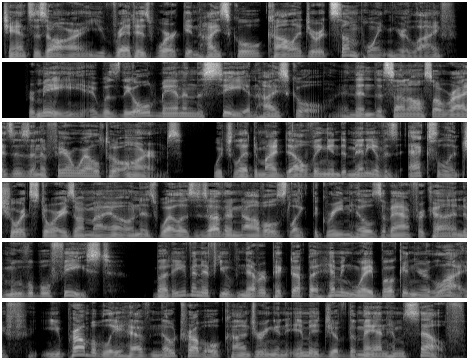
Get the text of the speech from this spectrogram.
Chances are you've read his work in high school, college, or at some point in your life. For me, it was The Old Man and the Sea in high school, and then The Sun Also Rises and A Farewell to Arms which led to my delving into many of his excellent short stories on my own, as well as his other novels like The Green Hills of Africa and A Movable Feast. But even if you've never picked up a Hemingway book in your life, you probably have no trouble conjuring an image of the man himself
